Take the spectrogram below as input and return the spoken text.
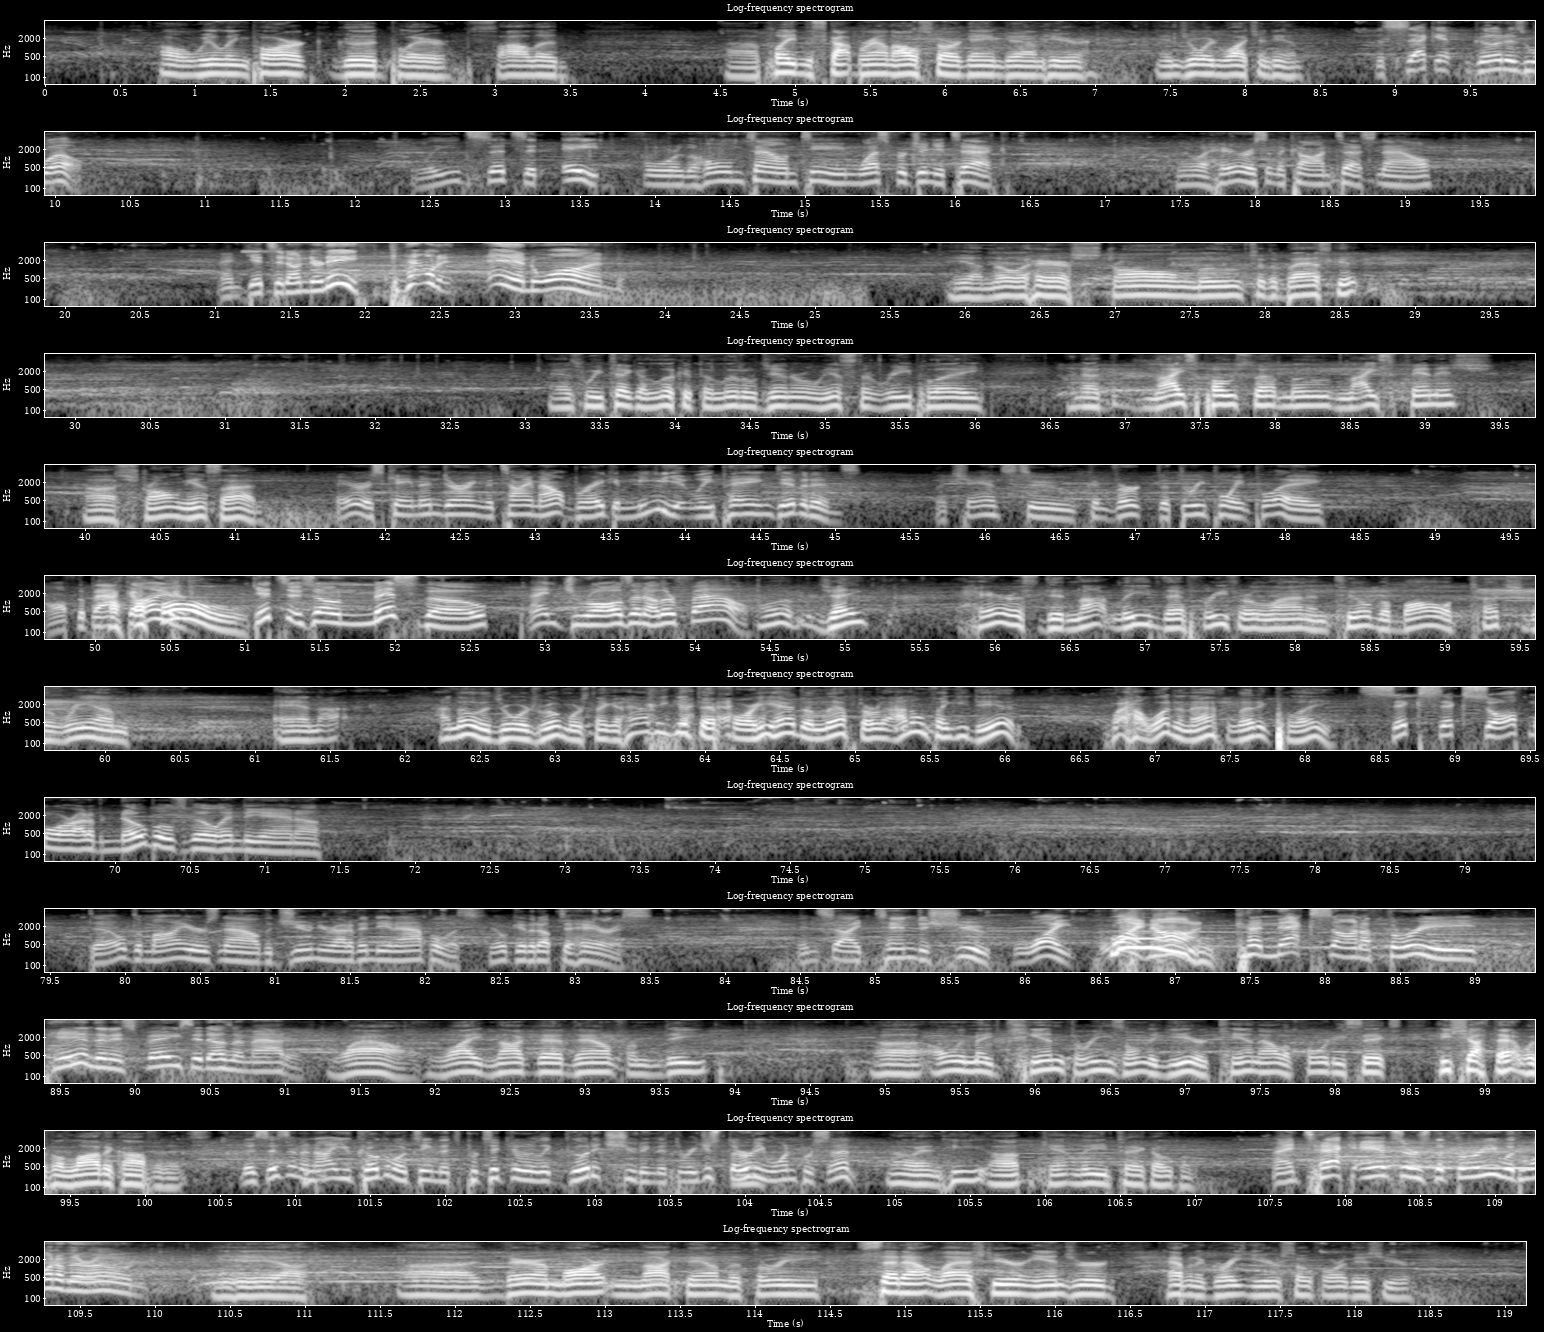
Oh, Wheeling Park, good player, solid. Uh, played in the Scott Brown All Star game down here. Enjoyed watching him. The second, good as well. Lead sits at eight for the hometown team, West Virginia Tech. Noah Harris in the contest now and gets it underneath. Count it and one. Yeah, Noah Harris, strong move to the basket. As we take a look at the Little General instant replay, you know, nice post up move, nice finish, uh, strong inside. Harris came in during the timeout break, immediately paying dividends. A chance to convert the three point play off the back oh. iron. Gets his own miss, though, and draws another foul. Well, Jake Harris did not leave that free throw line until the ball touched the rim. And I, I know that George Wilmore's thinking, how did he get that far? he had the left early. I don't think he did. Wow, what an athletic play. Six-six sophomore out of Noblesville, Indiana. Dell DeMeyers now, the junior out of Indianapolis. He'll give it up to Harris. Inside 10 to shoot. White, why Ooh. not? Connects on a three. Hand in his face, it doesn't matter. Wow. White knocked that down from deep. Uh, only made 10 threes on the year, 10 out of 46. He shot that with a lot of confidence. This isn't an IU Kokomo team that's particularly good at shooting the three, just 31%. No, and he can't leave Tech open. And Tech answers the three with one of their own. Yeah. Uh, Darren Martin knocked down the three, set out last year, injured, having a great year so far this year.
